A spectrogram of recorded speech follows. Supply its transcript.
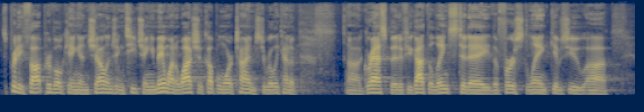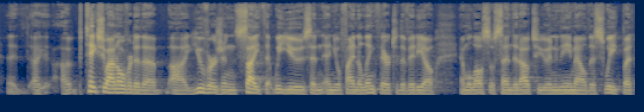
It's pretty thought provoking and challenging teaching. You may want to watch it a couple more times to really kind of uh, grasp it. If you got the links today, the first link gives you. Uh, uh, uh, takes you on over to the uh, YouVersion site that we use, and, and you'll find a link there to the video, and we'll also send it out to you in an email this week. But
